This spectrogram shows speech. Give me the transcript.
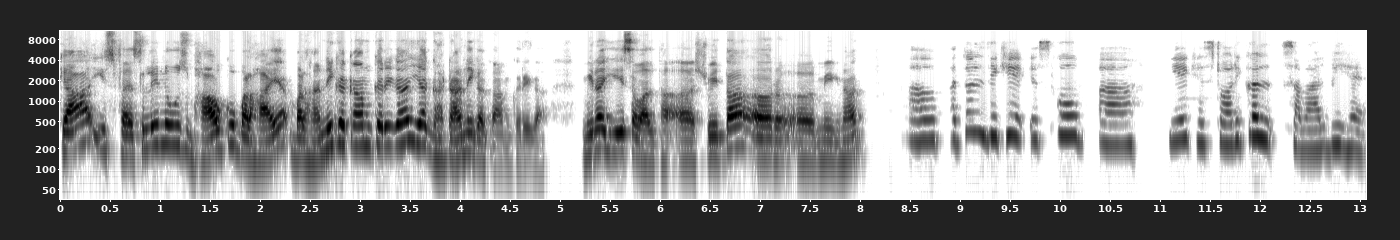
क्या इस फैसले ने उस भाव को बढ़ाया बढ़ाने का काम करेगा या घटाने का काम करेगा? मेरा ये सवाल था। श्वेता और मेघनाथ? अतुल देखिए इसको ये एक हिस्टोरिकल सवाल भी है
